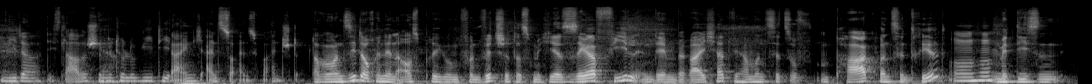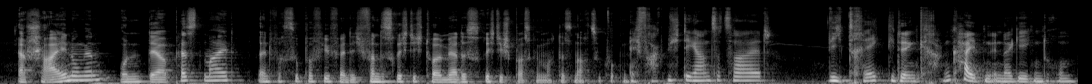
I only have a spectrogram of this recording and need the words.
wieder die slawische ja. Mythologie, die eigentlich eins zu eins übereinstimmt. Aber man sieht auch in den Ausprägungen von Witcher, dass man hier sehr viel in dem Bereich hat. Wir haben uns jetzt auf ein paar konzentriert mhm. mit diesen Erscheinungen und der Pestmaid. Einfach super vielfältig. Ich fand es richtig toll. Mir hat es richtig Spaß gemacht, das nachzugucken. Ich frage mich die ganze Zeit, wie trägt die denn Krankheiten in der Gegend rum?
